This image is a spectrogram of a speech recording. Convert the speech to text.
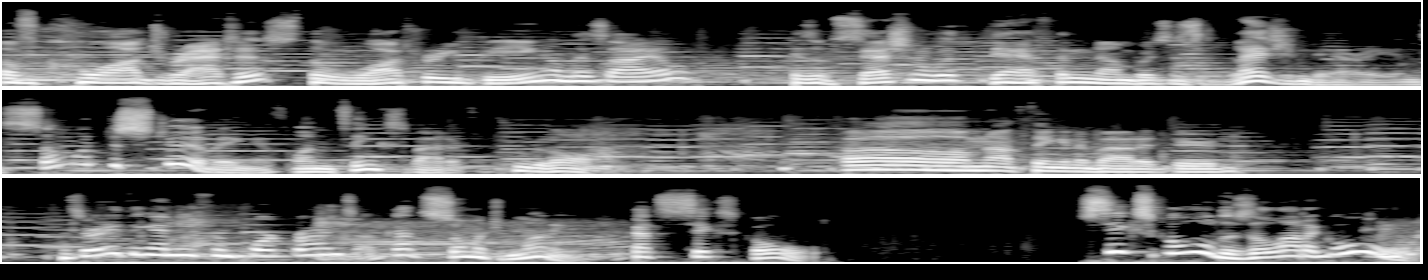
of Quadratus, the watery being on this isle? His obsession with death and numbers is legendary and somewhat disturbing if one thinks about it for too long. Oh, I'm not thinking about it, dude. Is there anything I need from Porkrind's? I've got so much money. I've got six gold. Six gold is a lot of gold.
